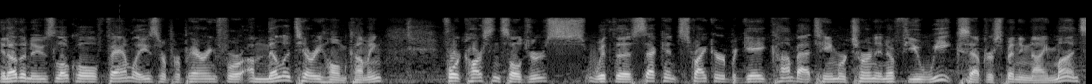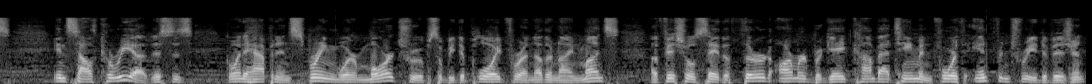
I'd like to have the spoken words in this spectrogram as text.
In other news, local families are preparing for a military homecoming. Fort Carson soldiers with the 2nd Stryker Brigade combat team return in a few weeks after spending nine months in South Korea. This is going to happen in spring where more troops will be deployed for another nine months. Officials say the 3rd Armored Brigade Combat Team and 4th Infantry Division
